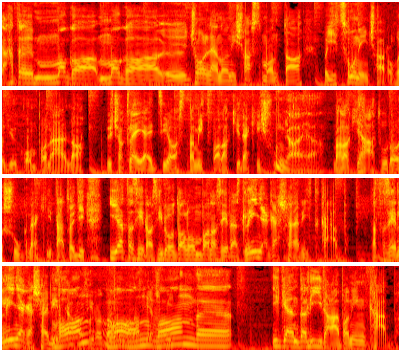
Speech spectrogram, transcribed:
hát maga, maga John Lennon is azt mondta, hogy itt szó nincs arról, hogy ő komponálna. Ő csak lejegyzi azt, amit valakinek is súg. Ja, ja. Valaki hátulról súg neki. Tehát, hogy ilyet azért az irodalomban azért ez lényegesen ritkább. Tehát azért lényegesen ritkább van, az irodalomban. Van, van, de... Igen, de lírában inkább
